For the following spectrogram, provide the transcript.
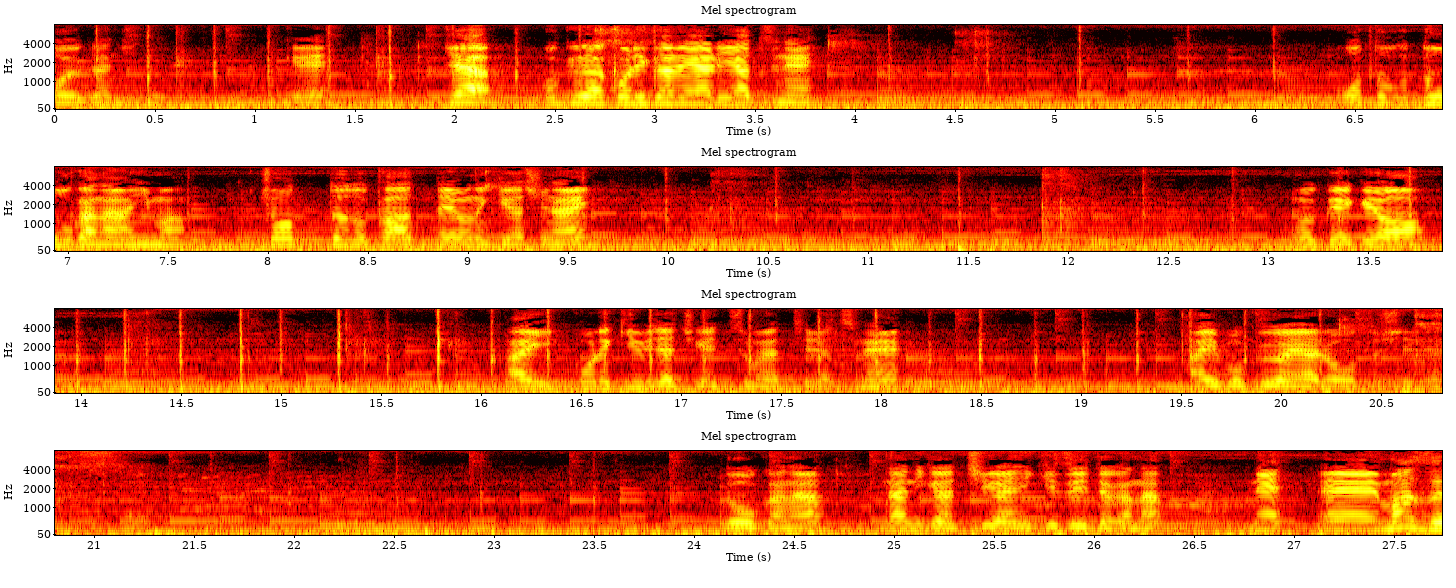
こういう感じで。OK じゃあ僕がこれからやるやつね。音どうかな今。ちょっとと変わったような気がしない？もう一回いくよ。はいこれ君たちがいつもやってるやつね。はい僕がやろうとしてるやつどうかな？何か違いに気づいたかな？ね、えー、まず、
